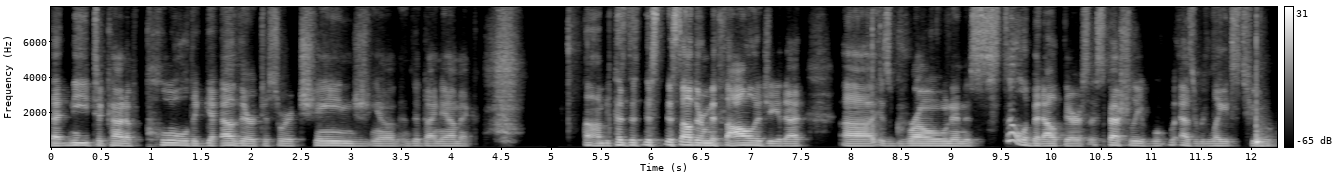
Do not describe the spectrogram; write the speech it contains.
that need to kind of pull together to sort of change you know, the dynamic. Um, because this, this, this other mythology that uh, is grown and is still a bit out there, especially as it relates to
